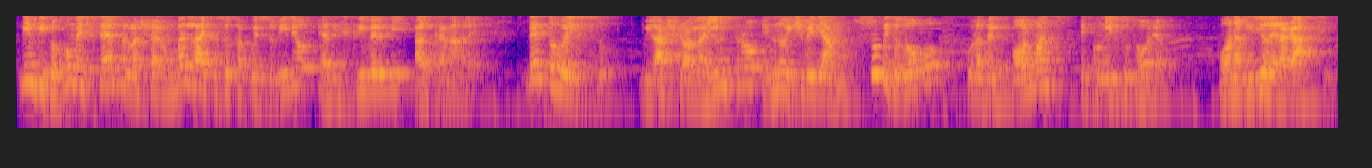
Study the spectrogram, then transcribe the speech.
vi invito come sempre a lasciare un bel like sotto a questo video e ad iscrivervi al canale. Detto questo, vi lascio alla intro e noi ci vediamo subito dopo con la performance e con il tutorial. Buona visione ragazzi!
